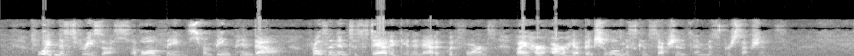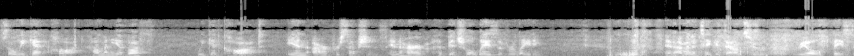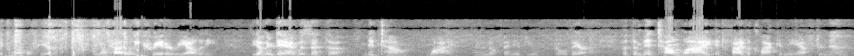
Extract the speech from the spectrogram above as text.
Voidness frees us of all things from being pinned down, frozen into static and inadequate forms by our, our habitual misconceptions and misperceptions. So we get caught. How many of us, we get caught in our perceptions, in our habitual ways of relating? And I'm going to take it down to real basic level here. You know, how do we create our reality? The other day I was at the Midtown Y. I don't know if any of you go there. But the Midtown Y at 5 o'clock in the afternoon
